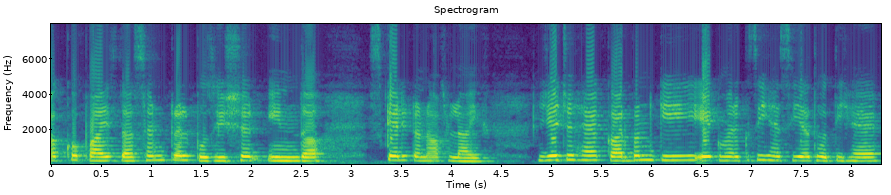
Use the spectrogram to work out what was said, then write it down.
Occupies the central position in the skeleton of life ये जो है कार्बन की एक मरकज़ी हैसियत होती है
